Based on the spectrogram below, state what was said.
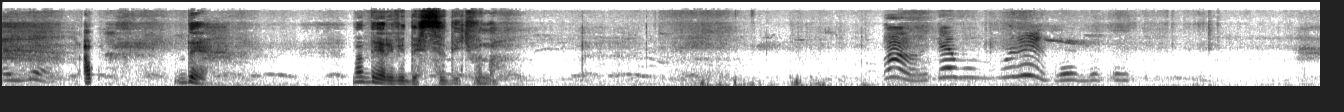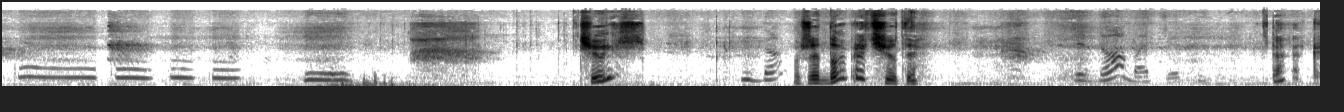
А де? А де? На дереві десь сидить воно. Чуєш? Да. Вже добре чути? Вже добре чути. Так.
